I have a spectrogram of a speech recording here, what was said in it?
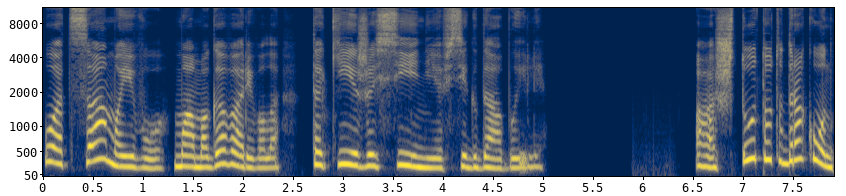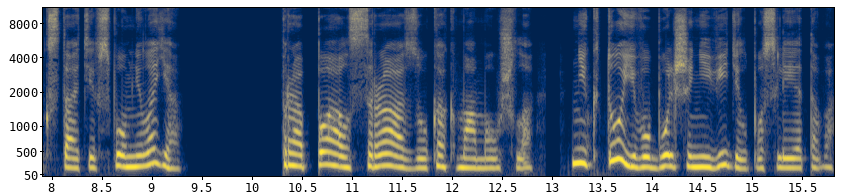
У отца моего, мама говаривала, такие же синие всегда были». «А что тот дракон, кстати?» – вспомнила я. Пропал сразу, как мама ушла. Никто его больше не видел после этого.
